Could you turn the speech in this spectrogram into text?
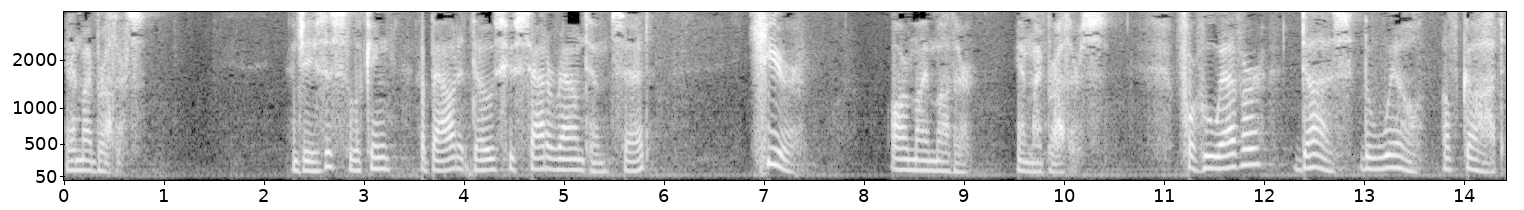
and my brothers? And Jesus, looking about at those who sat around him, said, Here are my mother and my brothers. For whoever does the will of God,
